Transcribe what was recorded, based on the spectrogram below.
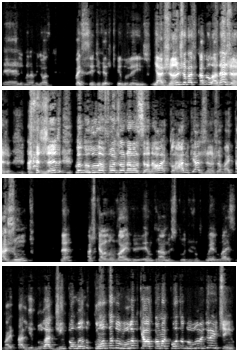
pele maravilhosa. Vai ser divertido ver isso. E a Janja vai ficar do lado, né, Janja? A Janja, quando o Lula for Jornal Nacional, é claro que a Janja vai estar junto, né? Acho que ela não vai entrar no estúdio junto com ele, mas vai estar ali do ladinho tomando conta do Lula, porque ela toma conta do Lula direitinho.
